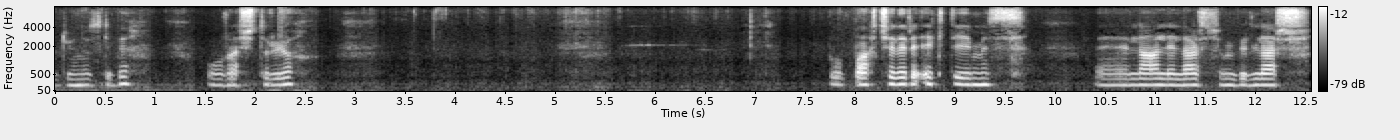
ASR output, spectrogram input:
Gördüğünüz gibi uğraştırıyor. Bu bahçelere ektiğimiz e, laleler, sümbüller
